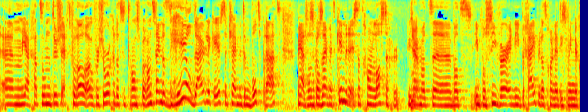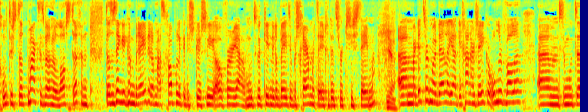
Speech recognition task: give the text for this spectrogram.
ehm, ja, gaat dan dus echt vooral over zorgen dat ze transparant zijn. Dat het heel duidelijk is dat jij met een bot praat. Maar ja, zoals ik al zei, met kinderen is dat gewoon lastiger. Die zijn Ja. wat, eh, wat impulsiever en die begrijpen dat gewoon net iets minder goed. Dus dat maakt het wel heel lastig. En dat is denk ik een bredere maatschappelijke discussie over... Ja, moeten we kinderen beter beschermen tegen dit soort systemen. Ja. Ehm, maar dit soort modellen, ja, die gaan er zeker onder vallen. Ze moeten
